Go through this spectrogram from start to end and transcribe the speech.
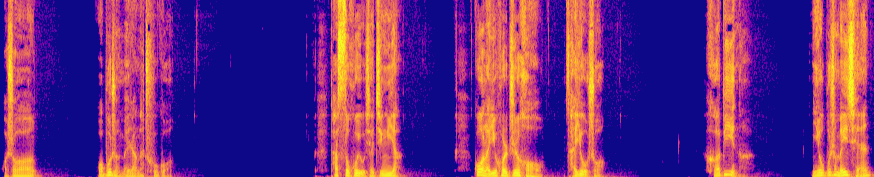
我说，我不准备让他出国。他似乎有些惊讶，过了一会儿之后，才又说：“何必呢？你又不是没钱，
